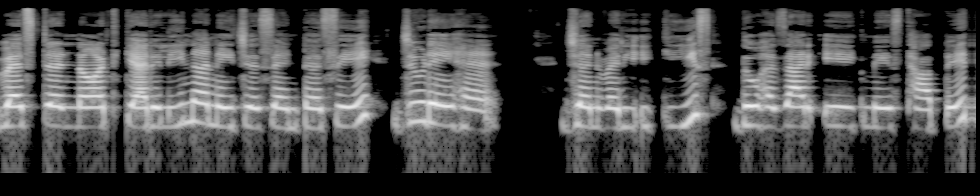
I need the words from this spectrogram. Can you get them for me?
Western North Carolina Nature Center से जुड़े हैं। जनवरी 21, 2001 में स्थापित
